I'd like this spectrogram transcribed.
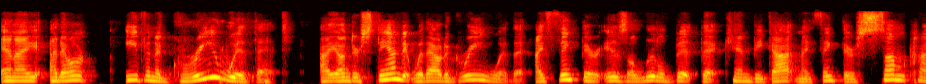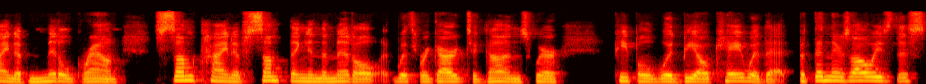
and I, I don't even agree with it. I understand it without agreeing with it. I think there is a little bit that can be gotten. I think there's some kind of middle ground, some kind of something in the middle with regard to guns where people would be okay with it. But then there's always this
